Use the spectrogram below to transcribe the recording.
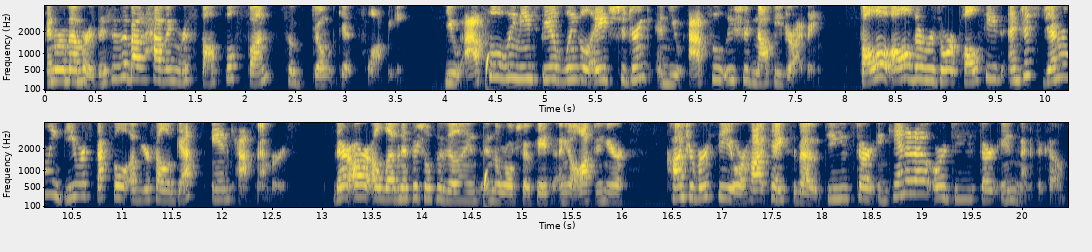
And remember, this is about having responsible fun, so don't get sloppy. You absolutely need to be of legal age to drink, and you absolutely should not be driving. Follow all of the resort policies and just generally be respectful of your fellow guests and cast members. There are 11 official pavilions in the World Showcase, and you'll often hear controversy or hot takes about do you start in Canada or do you start in Mexico?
